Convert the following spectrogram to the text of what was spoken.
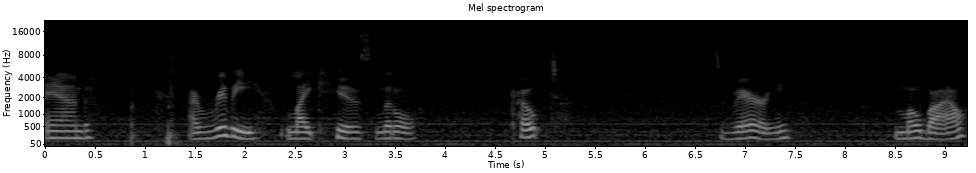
and I really like his little coat. It's very mobile.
